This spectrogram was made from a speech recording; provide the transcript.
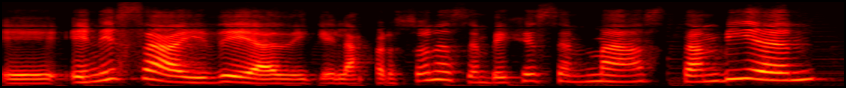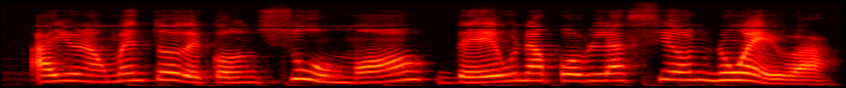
eh, en esa idea de que las personas envejecen más, también hay un aumento de consumo de una población nueva.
